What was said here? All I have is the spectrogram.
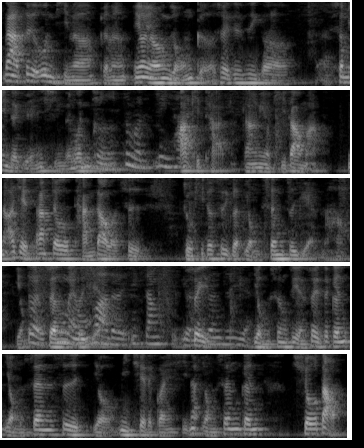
那这个问题呢，可能因为用荣格，所以这是一个生命的原型的问题。荣格这么厉害，Archetype，刚刚你有提到吗？那而且他都谈到了是主题都是一个永生之源嘛哈，永生之源。文化的一张图，永生之源。永生之源，所以这跟永生是有密切的关系。那永生跟修道，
